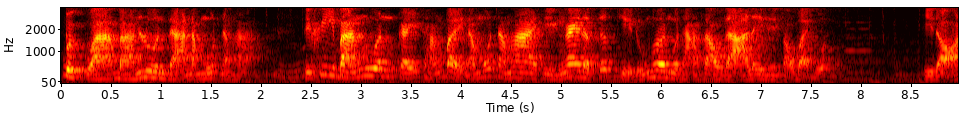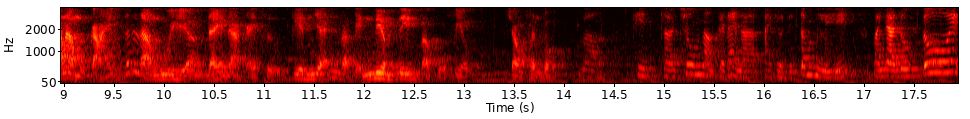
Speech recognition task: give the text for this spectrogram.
bực quá, bán luôn giá 51 52 thì khi bán luôn cái tháng 7 51 52 thì ngay lập tức chỉ đúng hơn một tháng sau giá lên đến 67 luôn. Thì đó là một cái rất là nguy hiểm. Đây là cái sự kiên nhẫn và cái niềm tin vào cổ phiếu trong phân bổ. Vâng. Thì nói chung rằng cái này là ảnh hưởng đến tâm lý và nhà đầu tư ấy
